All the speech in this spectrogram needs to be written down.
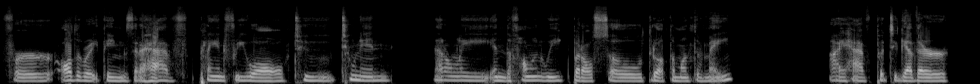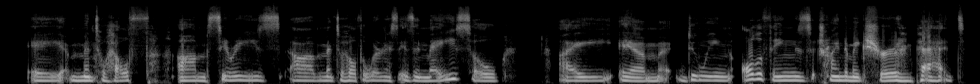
for all the great things that I have planned for you all to tune in, not only in the following week, but also throughout the month of May. I have put together a mental health um, series. Uh, mental health awareness is in May. So I am doing all the things trying to make sure that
